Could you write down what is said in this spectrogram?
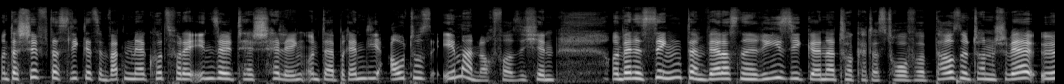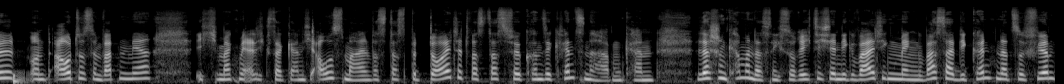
und das Schiff, das liegt jetzt im Wattenmeer kurz vor der Insel Terschelling und da brennen die Autos immer noch vor sich hin. Und wenn es sinkt, dann wäre das eine riesige Naturkatastrophe. Tausende Tonnen Schweröl und Autos im Wattenmeer. Ich mag mir ehrlich gesagt gar nicht ausmalen, was das bedeutet, was das für Konsequenzen haben kann. Löschen kann man das nicht so richtig, denn die gewaltigen Mengen Wasser, die könnten dazu führen,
